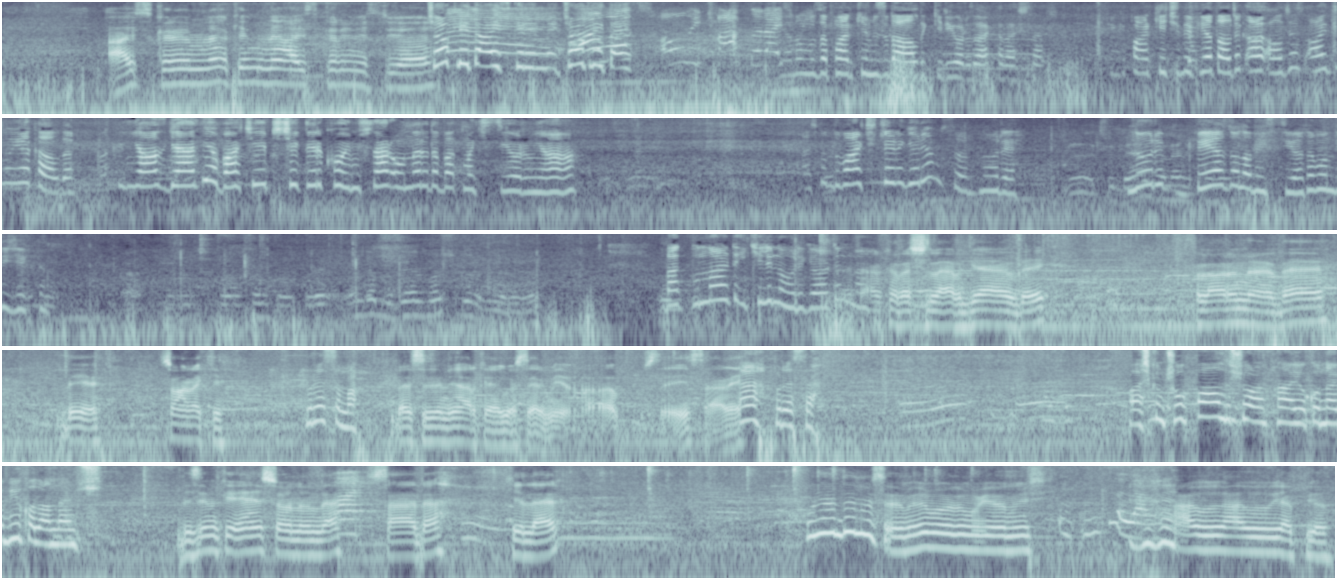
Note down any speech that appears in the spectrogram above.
Ice cream ne kim ne ice cream istiyor? Chocolate ice cream mi? Chocolate ice. Only chocolate ice Yanımıza parkemizi de aldık gidiyoruz arkadaşlar. Çünkü parke içinde fiyat alacak a- alacağız. Aydın uyuyakaldı. Bakın yaz geldi ya bahçeye hep çiçekleri koymuşlar. Onlara da bakmak istiyorum ya. Aşkım duvar çitlerini görüyor musun Nuri? Nuri beyaz olanı istiyor. Tam onu diyecektim. Bak bunlar da ikili Nuri gördün mü? Arkadaşlar geldik. Flor'un nerede? Değil. Sonraki. Burası mı? Ben size niye arkaya göstermiyorum? Hop, işte sorry. Heh burası. Aşkım çok pahalı şu an. Ha yok onlar büyük olanlarmış. Bizimki en sonunda sağdakiler. Uyandın mı sen? Benim oğlum uyanmış. havu havu yapıyor.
